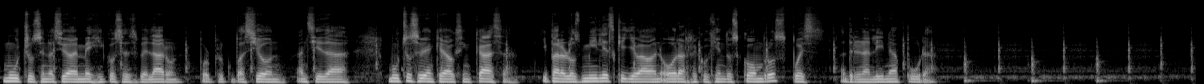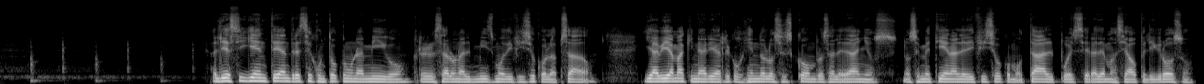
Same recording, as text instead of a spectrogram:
Muchos en la Ciudad de México se desvelaron por preocupación, ansiedad. Muchos se habían quedado sin casa. Y para los miles que llevaban horas recogiendo escombros, pues adrenalina pura. Al día siguiente, Andrés se juntó con un amigo, regresaron al mismo edificio colapsado. Ya había maquinaria recogiendo los escombros aledaños, no se metían al edificio como tal, pues era demasiado peligroso.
